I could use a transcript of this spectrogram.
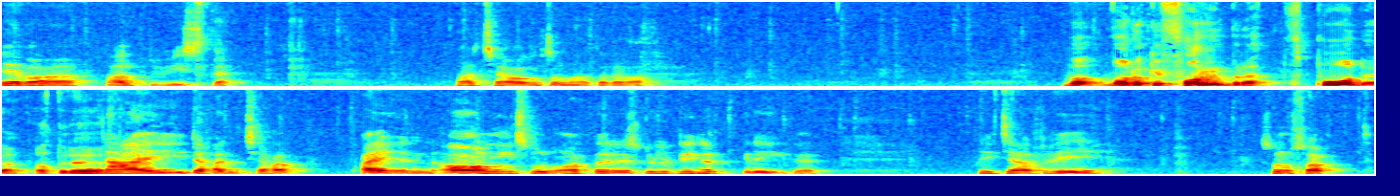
Det var alt du visste. Det var ikke annet om at det var. Var, var dere forberedt på det? Det Nei, det hadde ikke hatt en anelse om at det skulle bli noe krig. Ikke at vi, som sagt,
